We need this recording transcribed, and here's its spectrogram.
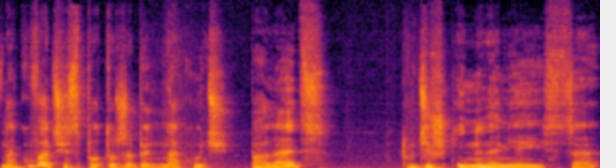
Nakuwacz jest po to, żeby nakuć palec, tudzież inne miejsce,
